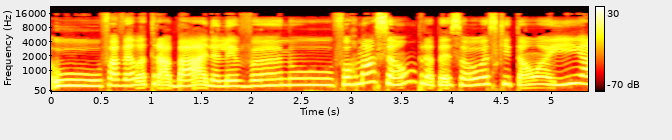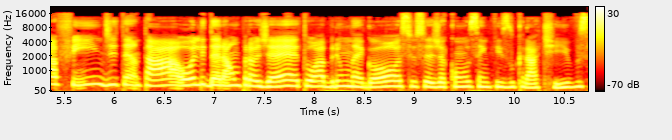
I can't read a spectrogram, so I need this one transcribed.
O Favela trabalha levando formação para pessoas que estão aí a fim de tentar ou liderar um projeto ou abrir um negócio, seja com ou sem fins lucrativos.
